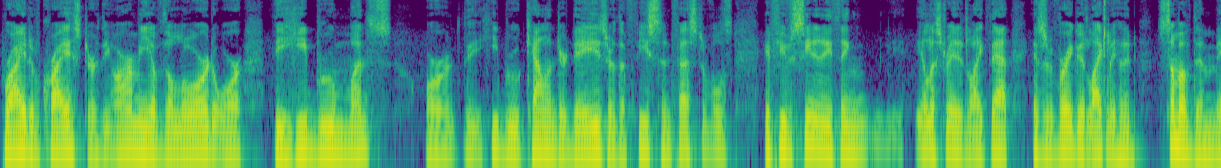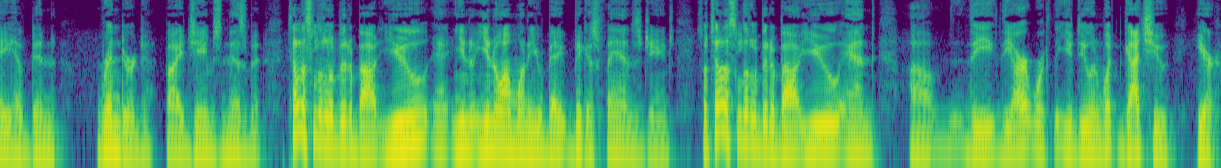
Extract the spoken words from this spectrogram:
bride of christ or the army of the lord or the hebrew months or the hebrew calendar days or the feasts and festivals if you've seen anything illustrated like that it's a very good likelihood some of them may have been rendered by James Nesbit. Tell us a little bit about you. You know, you know, I'm one of your ba- biggest fans, James. So tell us a little bit about you and uh, the the artwork that you do and what got you here.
